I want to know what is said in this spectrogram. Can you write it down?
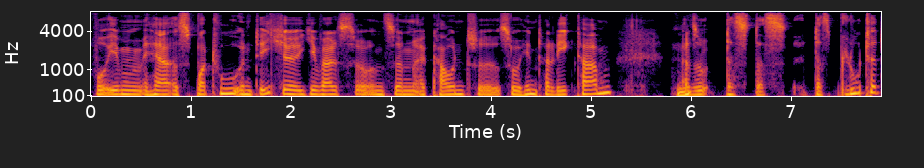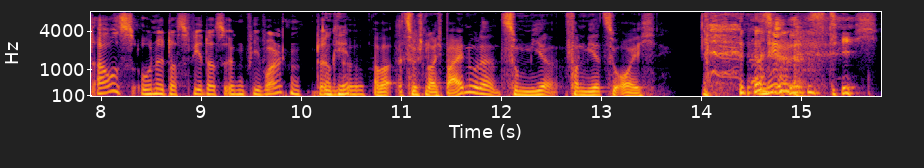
wo eben Herr Spottu und ich äh, jeweils äh, unseren Account äh, so hinterlegt haben. Hm. Also das, das, das blutet aus, ohne dass wir das irgendwie wollten. Dann, okay. Äh, Aber zwischen euch beiden oder zu mir, von mir zu euch? das ist nee, lustig.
